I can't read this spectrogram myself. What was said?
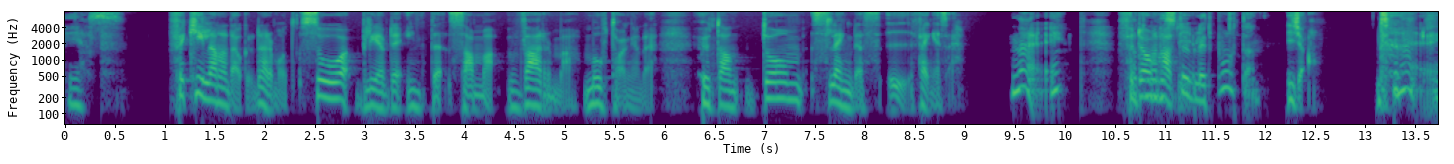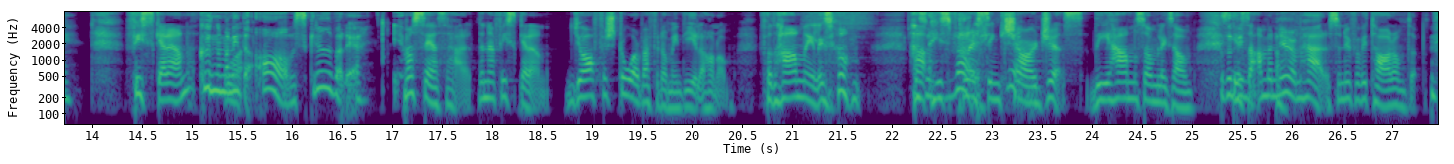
Yes. För killarna däremot så blev det inte samma varma mottagande, utan de slängdes i fängelse. Nej, för, för de, de hade, hade stulit ju... båten? Ja. Nej. Fiskaren... Kunde man och... inte avskriva det? Jag måste säga så här, den här fiskaren, jag förstår varför de inte gillar honom. För att han är liksom, alltså, he's verkligen. pressing charges. Det är han som liksom, alltså, är det... så, ah, men nu är de här så nu får vi ta dem typ.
